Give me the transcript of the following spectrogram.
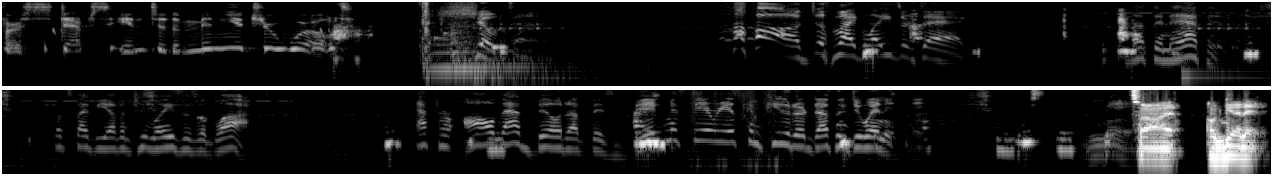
first steps into the miniature world. Showtime. Haha, just like laser tag. Nothing happened. Looks like the other two lasers are blocked. After all that build up, this big mysterious computer doesn't do anything. Man, It's alright, I'll get it.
